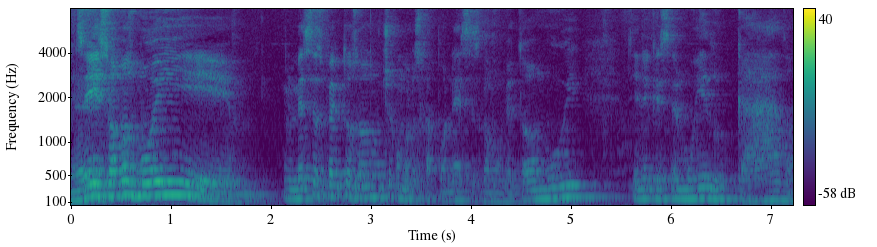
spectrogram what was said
¿Eh? Sí, somos muy. En ese aspecto somos mucho como los japoneses, como que todo muy. Tiene que ser muy educado.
